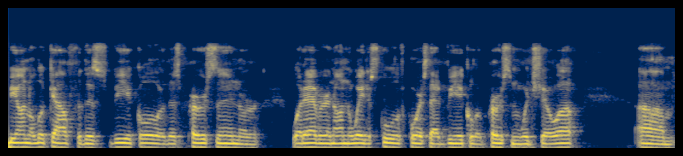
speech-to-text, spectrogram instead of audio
be on the lookout for this vehicle or this person or whatever." And on the way to school, of course, that vehicle or person would show up. Um,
